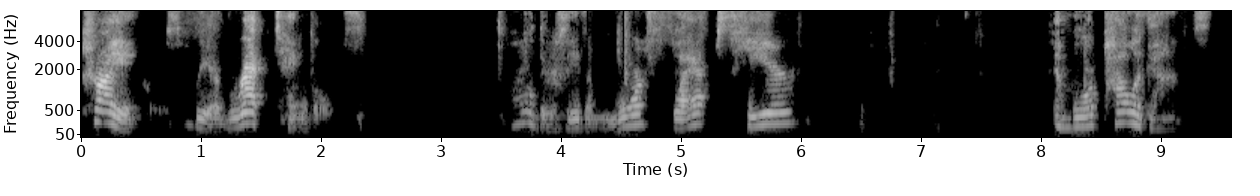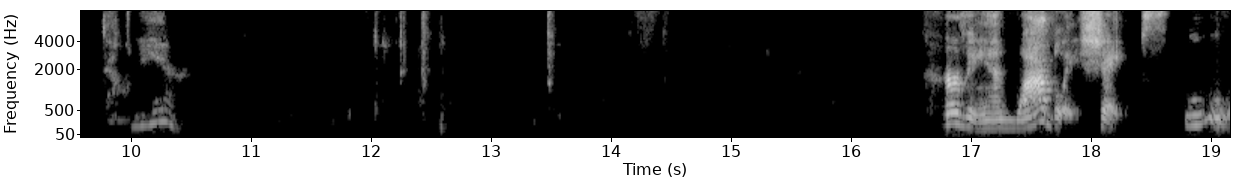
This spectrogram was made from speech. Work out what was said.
triangles. We have rectangles. Oh, there's even more flaps here and more polygons down here. Curvy and wobbly shapes. Ooh.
